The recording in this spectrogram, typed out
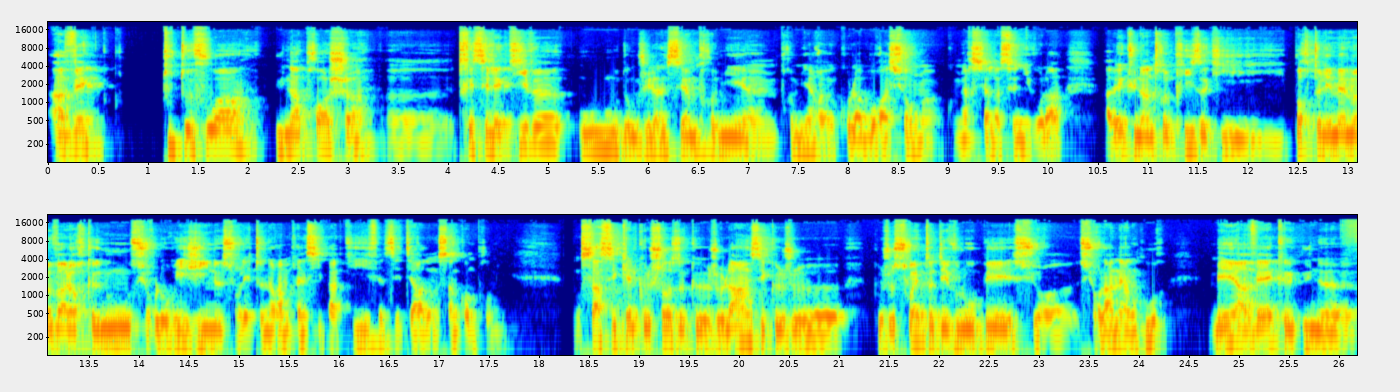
avec toutefois une approche euh, très sélective où donc j'ai lancé un premier une première collaboration commerciale à ce niveau-là avec une entreprise qui porte les mêmes valeurs que nous sur l'origine, sur les teneurs en principe actifs, etc. Donc sans compromis. Donc ça, c'est quelque chose que je lance et que je, que je souhaite développer sur, sur l'année en cours, mais avec une,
